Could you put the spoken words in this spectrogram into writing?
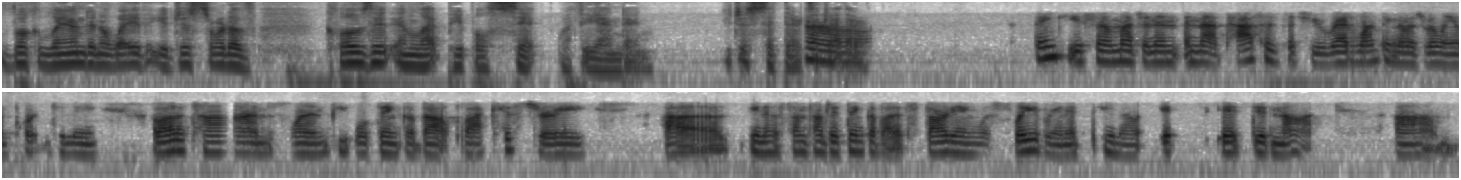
book land in a way that you just sort of close it and let people sit with the ending you just sit there together oh. Thank you so much. And in, in that passage that you read, one thing that was really important to me a lot of times when people think about Black history, uh, you know, sometimes I think about it starting with slavery, and it, you know, it it did not. Um,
